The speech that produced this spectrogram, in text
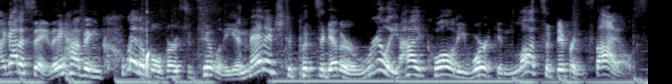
I gotta say, they have incredible versatility and managed to put together really high quality work in lots of different styles.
